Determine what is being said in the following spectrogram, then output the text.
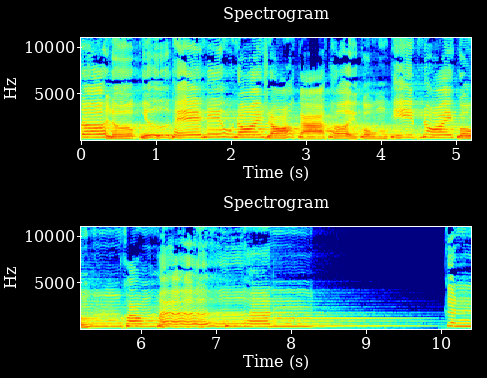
sơ lược như thế, Nếu nói rõ cả thời cùng kiếp, nói cũng không hên. Kinh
